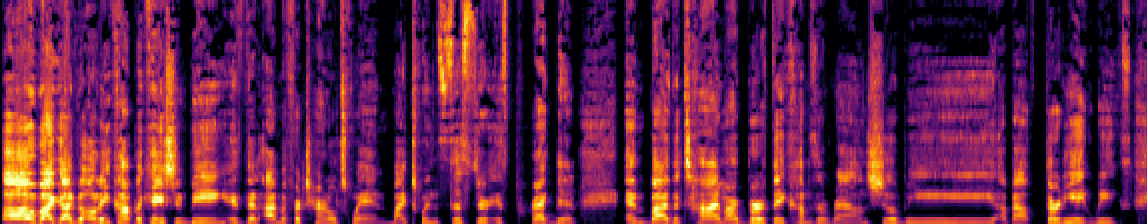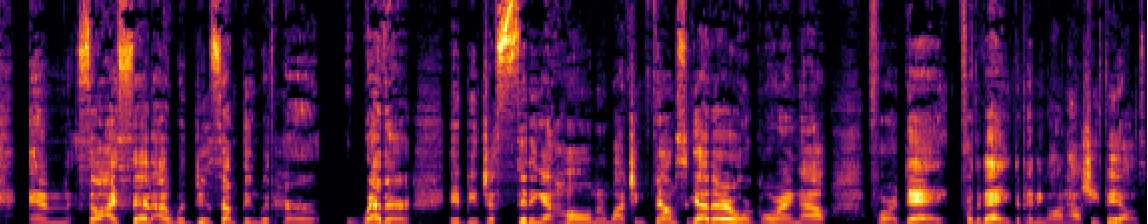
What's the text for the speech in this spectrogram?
Oh my god. The only complication being is that I'm a fraternal twin. My twin sister is pregnant, and by the time our birthday comes around, she'll be about 38 weeks. And so I said I would do something with her, whether it be just sitting at home and watching films together or going out for a day, for the day, depending on how she feels.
